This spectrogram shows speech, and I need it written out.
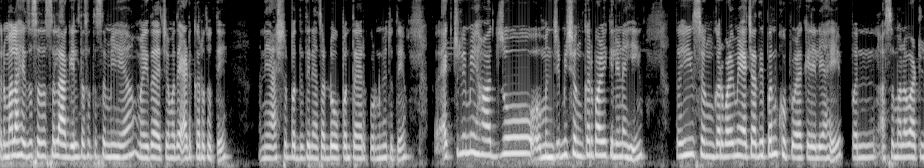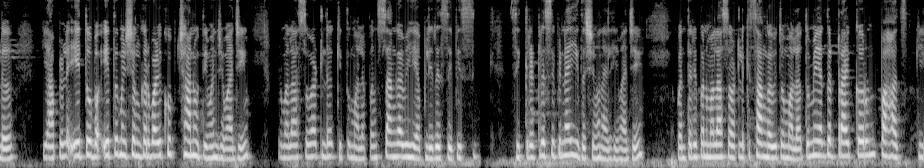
तर मला हे जसं जसं लागेल तसं तसं मी हे मैदा याच्यामध्ये ॲड करत होते. आणि अशा पद्धतीने याचा डो पण तयार करून घेत होते. ॲक्च्युली मी हा जो म्हणजे मी शंकरपाळी केली नाही तर ही शंकरपाळी मी याच्या आधी पण खूप वेळा केलेली आहे. पण असं मला वाटलं की आपल्याला येतो ब येतं म्हणजे शंकरपाळी खूप छान होती म्हणजे माझी. तर मला असं वाटलं की तुम्हाला पण सांगावी ही आपली रेसिपी सिक्रेट रेसिपी नाही आहे तशी म्हणाली ही माझी. पण तरी पण मला असं वाटलं की सांगावी तुम्हाला. तुम्ही एकदा ट्राय करून पाहाच की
